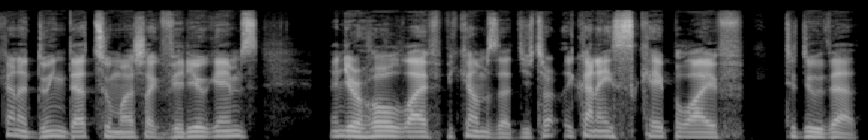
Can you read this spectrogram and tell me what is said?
kind of doing that too much like video games and your whole life becomes that. You start you kind of escape life to do that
